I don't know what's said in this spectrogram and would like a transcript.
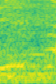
you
